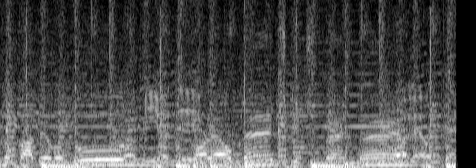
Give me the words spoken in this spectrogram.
do cabelo duro. Ó minha nega. Qual é o bem?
